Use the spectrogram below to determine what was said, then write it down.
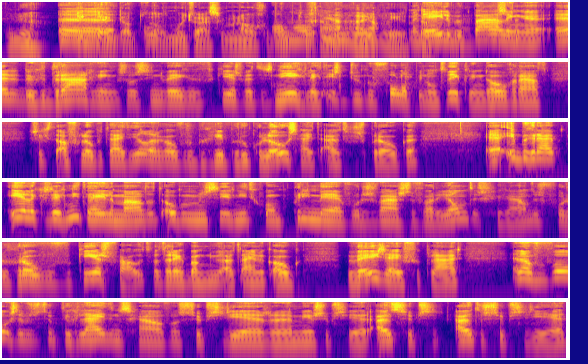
Ja. Eh, ik denk dat het wel moeite was om een hoge beroep te gaan. Ja, ik denk Maar de hele bepalingen, hè, de gedraging zoals die in de wegen verkeerswet is neergelegd... is natuurlijk nog volop in ontwikkeling. De Hoge Raad heeft zich de afgelopen tijd heel erg over het begrip roekeloosheid uitgesproken. Eh, ik begrijp eerlijk gezegd niet helemaal dat het Openbaar Ministerie niet gewoon primair voor de zwaarste variant is gegaan. Dus voor de grove verkeersfout, wat de rechtbank nu uiteindelijk ook bewezen heeft verklaard. En dan vervolgens hebben ze natuurlijk de glijdende schaal van subsidiair, eh, meer subsidiair, uit, uiterst subsidiair.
